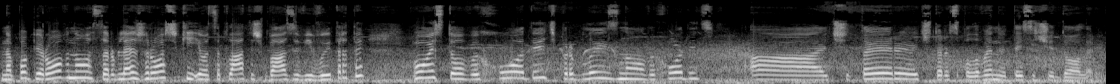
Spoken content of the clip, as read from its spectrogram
на попі ровно, заробляєш грошки і оце платиш базові витрати. Ось то виходить приблизно виходить 4-4,5 тисячі доларів.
